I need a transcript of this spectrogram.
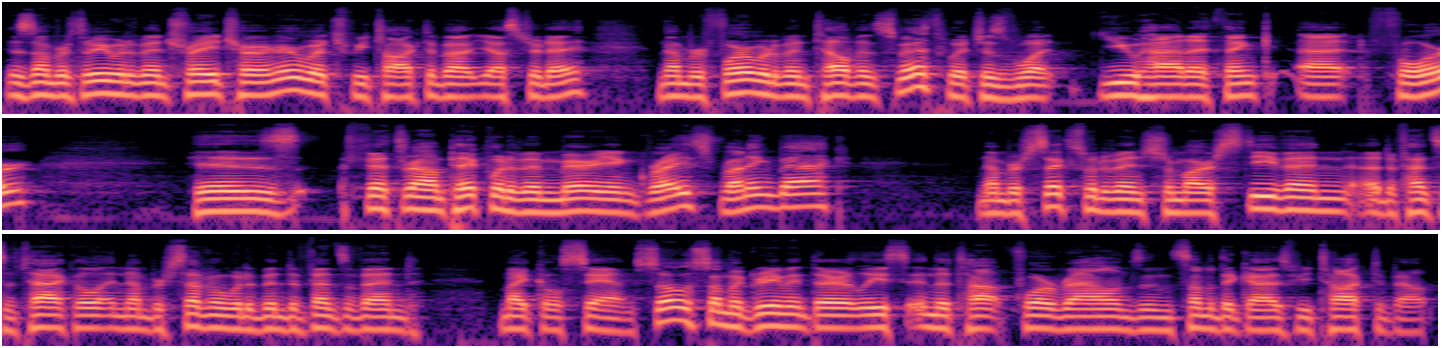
His number three would have been Trai Turner, which we talked about yesterday. Number four would have been Telvin Smith, which is what you had, I think, at four. His fifth round pick would have been Marion Grice, running back. Number six would have been Shamar Stephen, a defensive tackle. And number seven would have been defensive end Michael Sam. So some agreement there, at least in the top four rounds, and some of the guys we talked about.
